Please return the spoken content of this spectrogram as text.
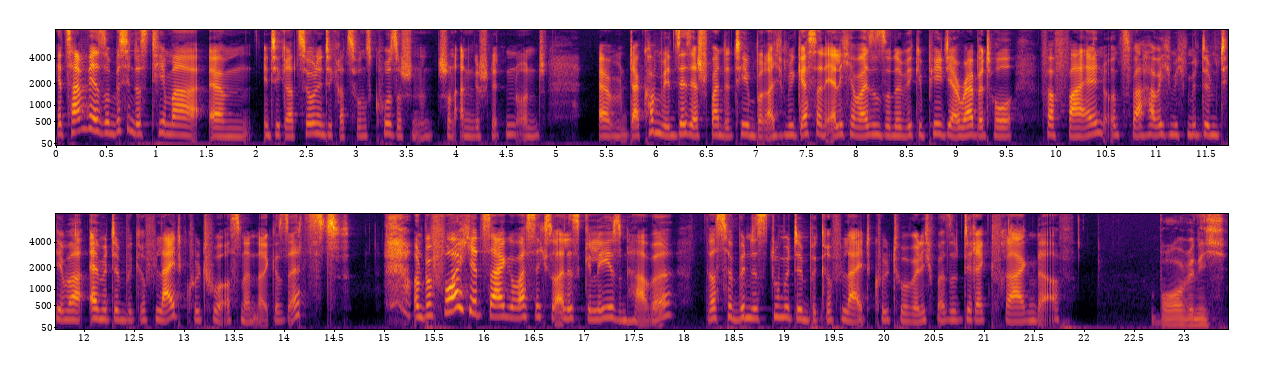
Jetzt haben wir so ein bisschen das Thema ähm, Integration, Integrationskurse schon, schon angeschnitten und ähm, da kommen wir in sehr, sehr spannende Themenbereiche. Ich bin gestern ehrlicherweise in so eine Wikipedia-Rabbit Hole verfallen. Und zwar habe ich mich mit dem Thema, äh, mit dem Begriff Leitkultur auseinandergesetzt. Und bevor ich jetzt sage, was ich so alles gelesen habe, was verbindest du mit dem Begriff Leitkultur, wenn ich mal so direkt fragen darf? Boah, wenn ich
